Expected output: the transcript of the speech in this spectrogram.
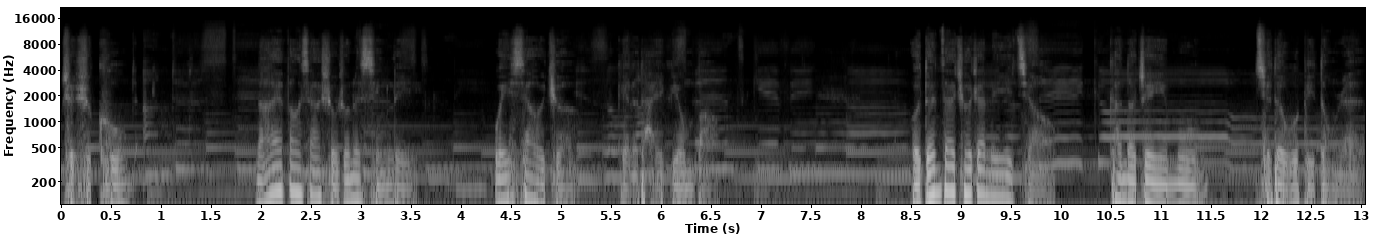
只是哭。男孩放下手中的行李，微笑着给了她一个拥抱。我蹲在车站的一角，看到这一幕，觉得无比动人，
